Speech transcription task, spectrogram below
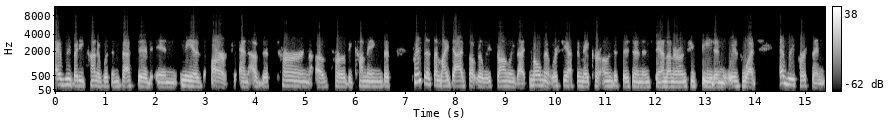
everybody kind of was invested in Mia's arc and of this turn of her becoming this Princess and my dad felt really strongly that moment where she has to make her own decision and stand on her own two feet and is what every person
